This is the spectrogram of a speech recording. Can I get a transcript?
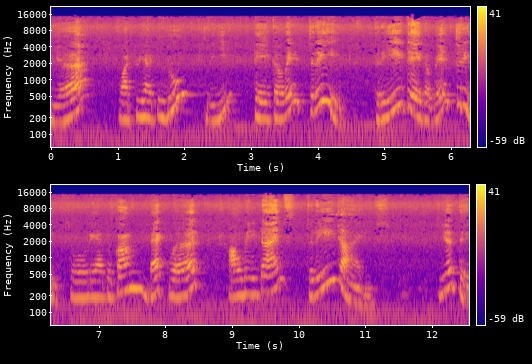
Here what we have to do? 3 take away 3. 3 take away 3. So we have to come backward. How many times? 3 times. Here 3.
